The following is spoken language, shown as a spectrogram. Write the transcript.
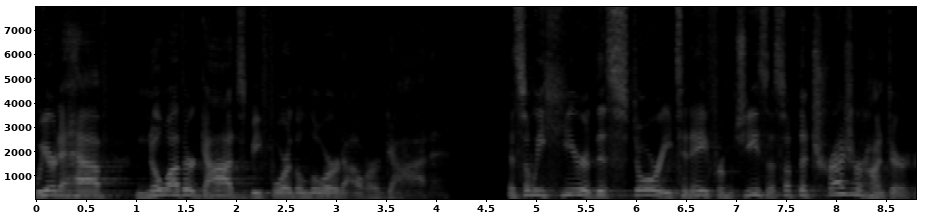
we are to have no other gods before the Lord our God. And so we hear this story today from Jesus of the treasure hunter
